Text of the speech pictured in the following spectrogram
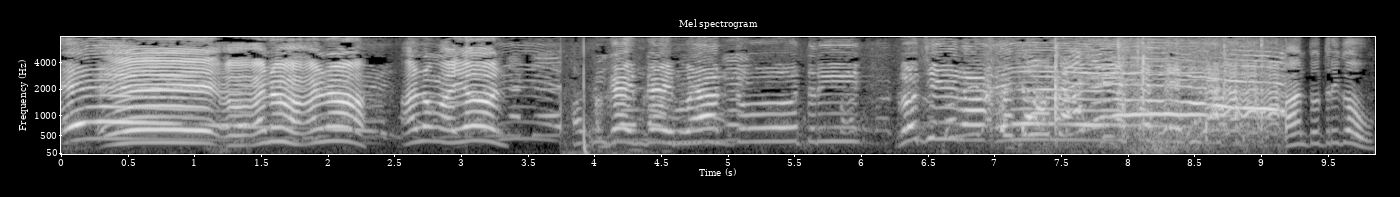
Eh! Oh, ano? Ano? Ano ngayon? Game, game. One, two, three. Gojira. Eh! One, two, three, go.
